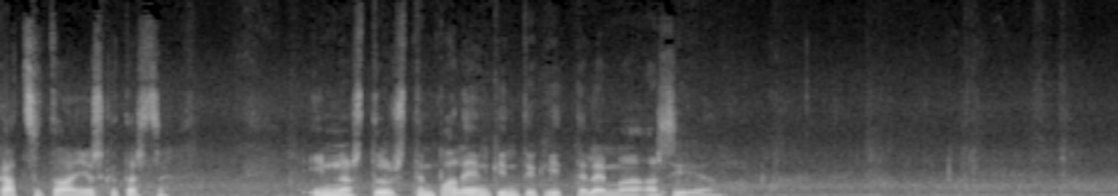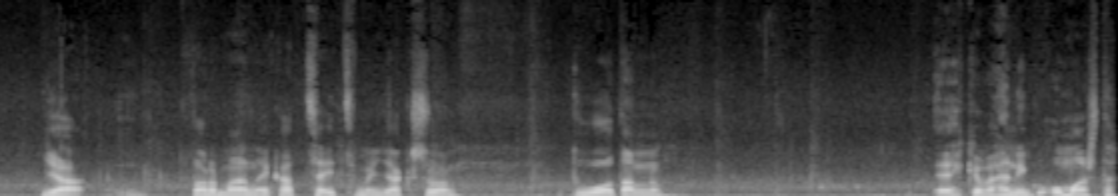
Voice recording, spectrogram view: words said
Katsotaan, josko tässä innostuu sitten paljonkin tykittelemään asiaa. Ja varmaan ekat seitsemän jaksoa tuotan ehkä vähän niin kuin omasta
